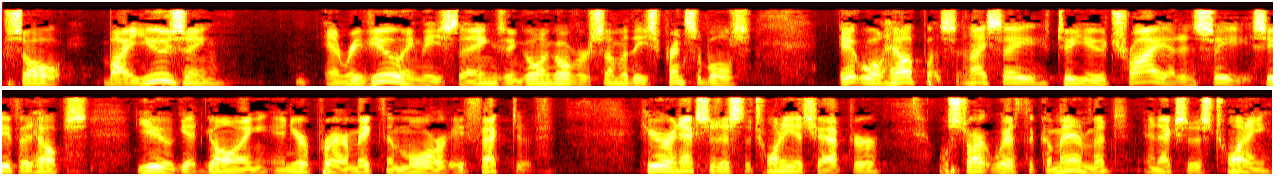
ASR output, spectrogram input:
So by using and reviewing these things and going over some of these principles, it will help us. And I say to you, try it and see. See if it helps you get going in your prayer, make them more effective. Here in Exodus, the 20th chapter, we'll start with the commandment in Exodus 20.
